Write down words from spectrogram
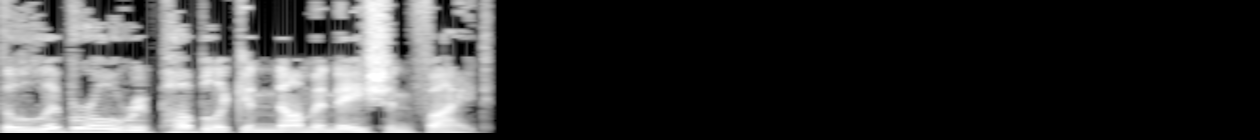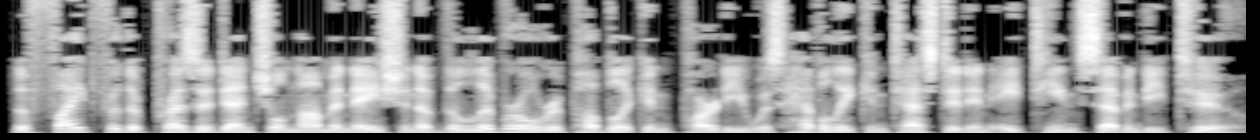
The Liberal-Republican nomination fight The fight for the presidential nomination of the Liberal Republican Party was heavily contested in 1872.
